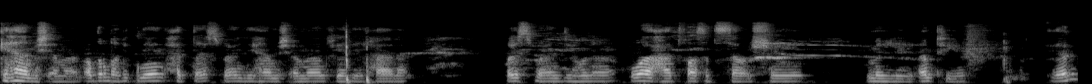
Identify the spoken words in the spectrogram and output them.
كهامش أمان. أضربها باثنين حتى يصبح عندي هامش أمان في هذه الحالة. ويصبح عندي هنا واحد فاصل تسعة وعشرين ملي أمبير. إذا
